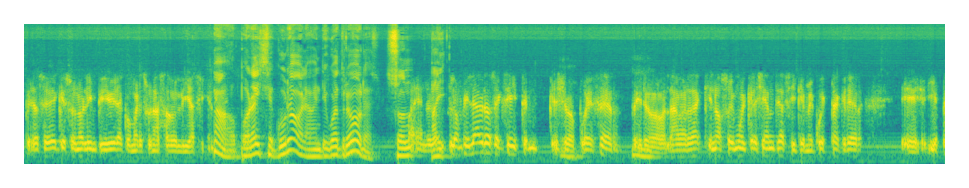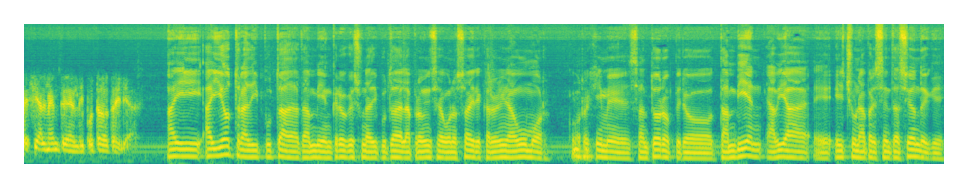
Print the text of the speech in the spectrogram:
pero se ve que eso no le impidió ir a comerse un asado el día siguiente. No, por ahí se curó a las 24 horas. Son, bueno, los milagros existen, que yo puede ser, pero la verdad es que no soy muy creyente, así que me cuesta creer, eh, y especialmente en el diputado Tailiad. Hay, hay otra diputada también, creo que es una diputada de la provincia de Buenos Aires, Carolina Humor, corregime Santoro, pero también había eh, hecho una presentación de que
